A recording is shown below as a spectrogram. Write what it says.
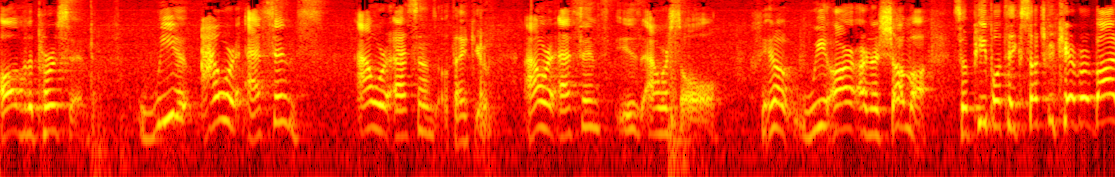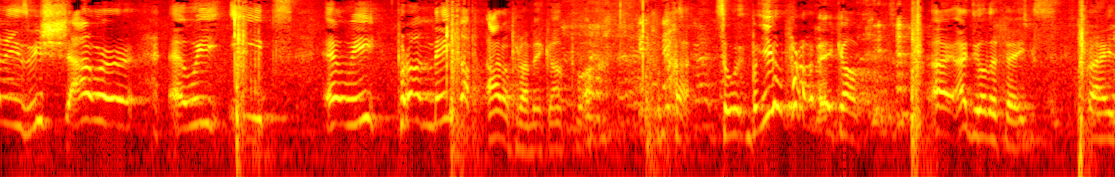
of the person. We, our essence, our essence, oh, thank you. Our essence is our soul. You know, we are our neshama. So people take such good care of our bodies. We shower and we eat and we put on makeup. I don't put on makeup. so, but you put on makeup. I, I do other things, right?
